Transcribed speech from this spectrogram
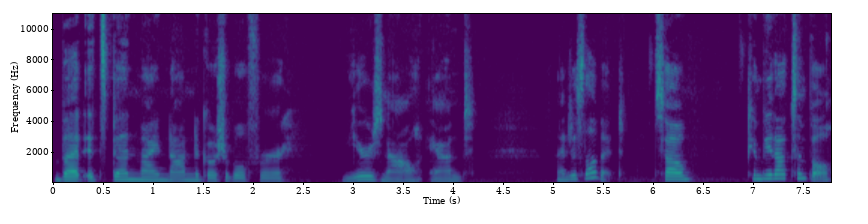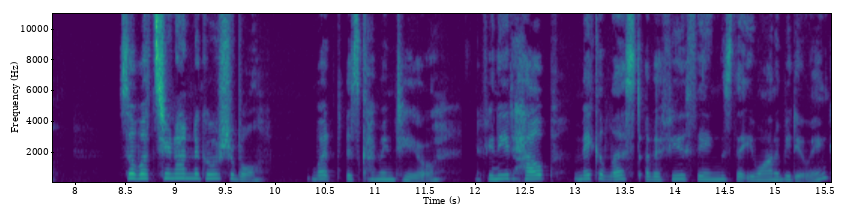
but it's been my non negotiable for years now, and I just love it. So, can be that simple. So, what's your non negotiable? What is coming to you? If you need help, make a list of a few things that you want to be doing,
